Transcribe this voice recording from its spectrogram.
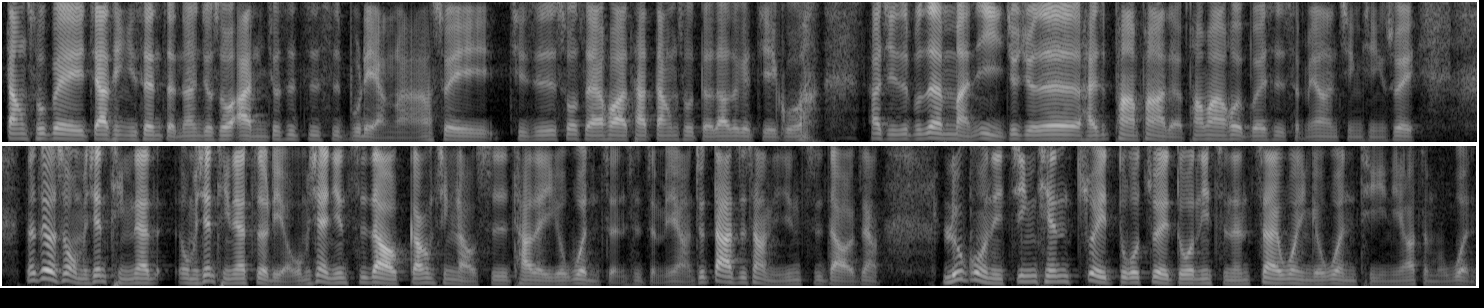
当初被家庭医生诊断，就说啊，你就是姿势不良啦。所以其实说实在话，他当初得到这个结果，他其实不是很满意，就觉得还是怕怕的，怕怕会不会是什么样的情形。所以，那这个时候我们先停在，我们先停在这里哦。我们现在已经知道钢琴老师他的一个问诊是怎么样，就大致上你已经知道这样。如果你今天最多最多，你只能再问一个问题，你要怎么问？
